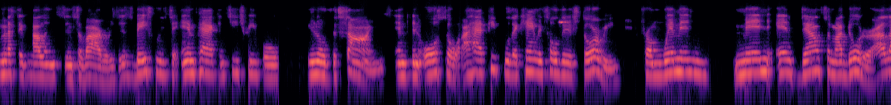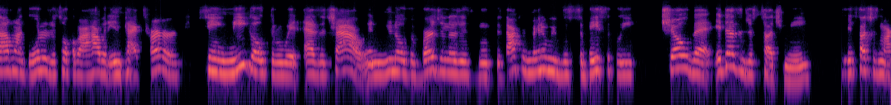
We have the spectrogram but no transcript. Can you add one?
domestic violence and survivors. It's basically to impact and teach people you know, the signs. And then also, I had people that came and told their story from women, men, and down to my daughter. I allowed my daughter to talk about how it impacts her, seeing me go through it as a child. And, you know, the version of this, the documentary was to basically show that it doesn't just touch me. It touches my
